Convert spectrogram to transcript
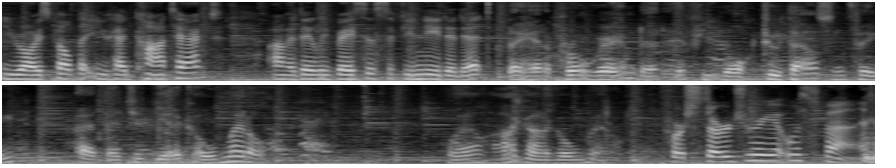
You always felt that you had contact on a daily basis if you needed it. They had a program that if you walked 2,000 feet, uh, that you'd get a gold medal. Well, I got a gold medal. For surgery, it was fun.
